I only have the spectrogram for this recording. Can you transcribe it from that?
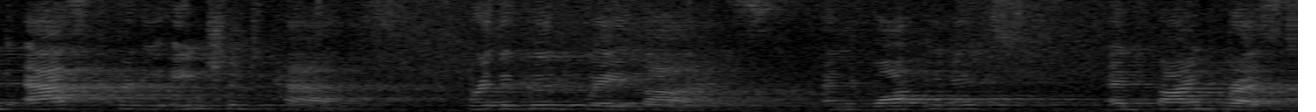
and ask for the ancient paths where the good way lies, and walk in it and find rest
